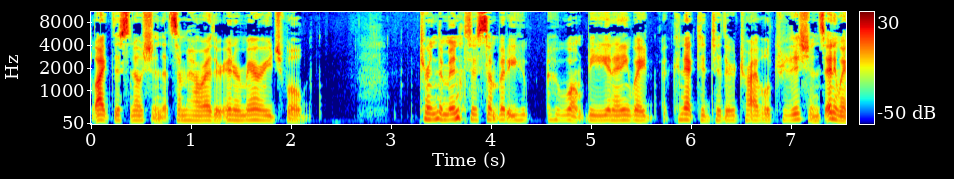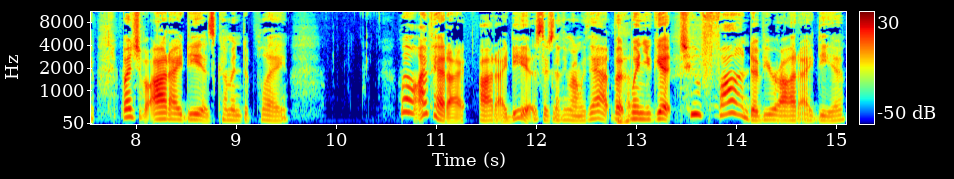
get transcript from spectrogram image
like this notion that somehow or other intermarriage will turn them into somebody who, who won't be in any way connected to their tribal traditions. Anyway, a bunch of odd ideas come into play. Well, I've had odd ideas. There's nothing wrong with that. But uh-huh. when you get too fond of your odd idea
